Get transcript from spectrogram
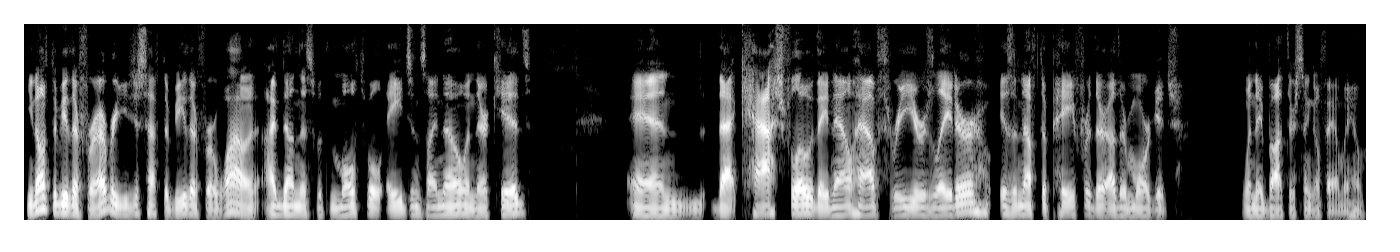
you don't have to be there forever. You just have to be there for a while. And I've done this with multiple agents I know and their kids. And that cash flow they now have three years later is enough to pay for their other mortgage when they bought their single family home.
